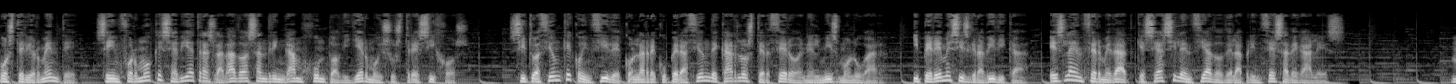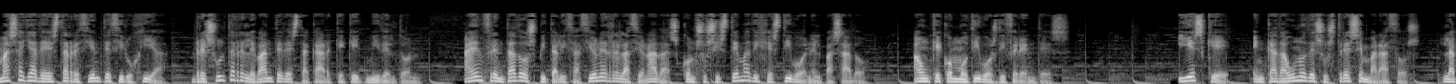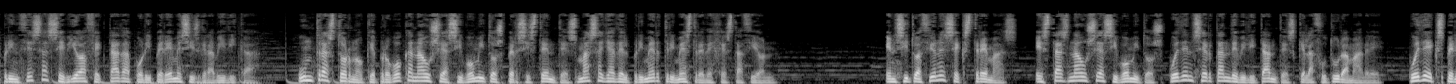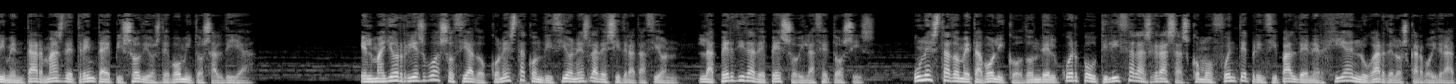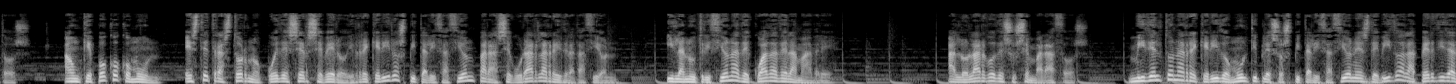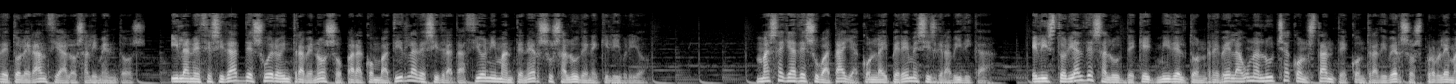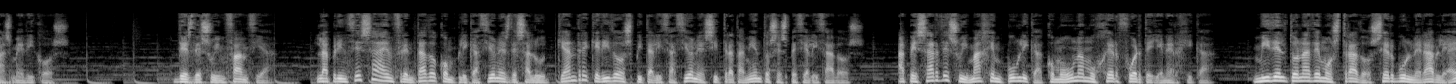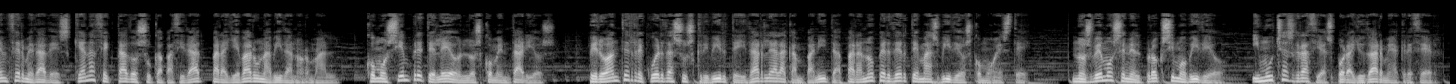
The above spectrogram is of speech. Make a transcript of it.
Posteriormente, se informó que se había trasladado a Sandringham junto a Guillermo y sus tres hijos, situación que coincide con la recuperación de Carlos III en el mismo lugar. Hiperémesis gravídica, es la enfermedad que se ha silenciado de la princesa de Gales. Más allá de esta reciente cirugía, resulta relevante destacar que Kate Middleton ha enfrentado hospitalizaciones relacionadas con su sistema digestivo en el pasado, aunque con motivos diferentes. Y es que, en cada uno de sus tres embarazos, la princesa se vio afectada por hiperémesis gravídica, un trastorno que provoca náuseas y vómitos persistentes más allá del primer trimestre de gestación. En situaciones extremas, estas náuseas y vómitos pueden ser tan debilitantes que la futura madre puede experimentar más de 30 episodios de vómitos al día. El mayor riesgo asociado con esta condición es la deshidratación, la pérdida de peso y la cetosis, un estado metabólico donde el cuerpo utiliza las grasas como fuente principal de energía en lugar de los carbohidratos. Aunque poco común, este trastorno puede ser severo y requerir hospitalización para asegurar la rehidratación y la nutrición adecuada de la madre. A lo largo de sus embarazos, Middleton ha requerido múltiples hospitalizaciones debido a la pérdida de tolerancia a los alimentos y la necesidad de suero intravenoso para combatir la deshidratación y mantener su salud en equilibrio. Más allá de su batalla con la hiperémesis gravídica, el historial de salud de Kate Middleton revela una lucha constante contra diversos problemas médicos. Desde su infancia, la princesa ha enfrentado complicaciones de salud que han requerido hospitalizaciones y tratamientos especializados. A pesar de su imagen pública como una mujer fuerte y enérgica, Middleton ha demostrado ser vulnerable a enfermedades que han afectado su capacidad para llevar una vida normal. Como siempre te leo en los comentarios, pero antes recuerda suscribirte y darle a la campanita para no perderte más vídeos como este. Nos vemos en el próximo vídeo, y muchas gracias por ayudarme a crecer.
